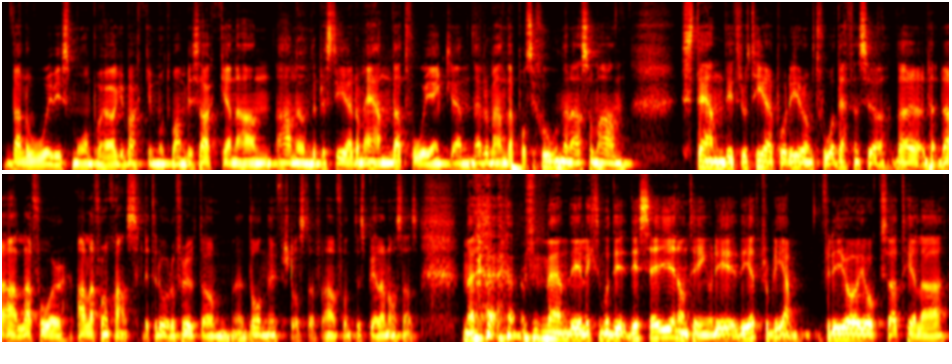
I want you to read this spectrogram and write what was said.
Dalot i viss mån på högerbacken mot Wan-Bissaka när han, han underpresterar. De enda två egentligen, eller de enda positionerna som han ständigt roterar på, det är de två defensiva där, där alla, får, alla får en chans lite då då, förutom Donny förstås, för han får inte spela någonstans. Men, men det, är liksom, och det, det säger någonting och det, det, är ett problem. För det gör ju också att hela,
